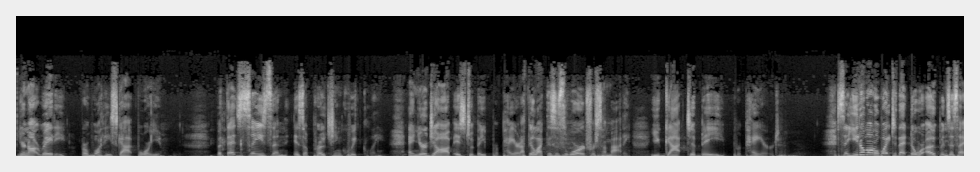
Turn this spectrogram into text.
You're not ready for what He's got for you. But that season is approaching quickly, and your job is to be prepared. I feel like this is a word for somebody. You got to be prepared. See, you don't want to wait till that door opens and say,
